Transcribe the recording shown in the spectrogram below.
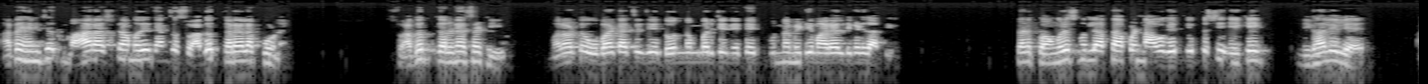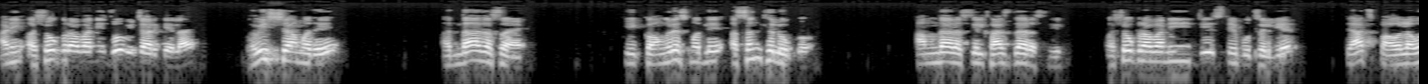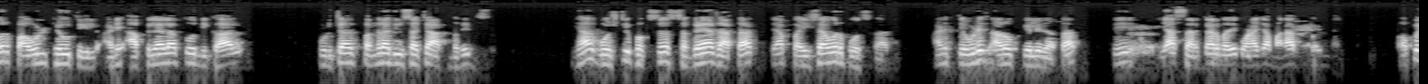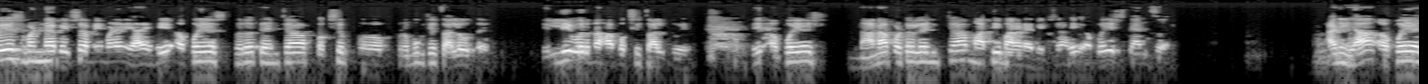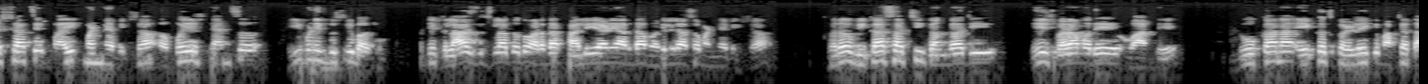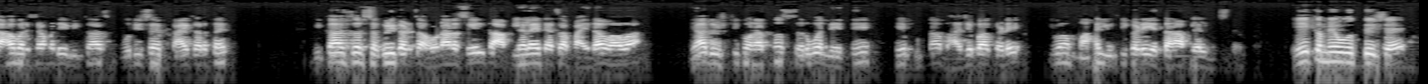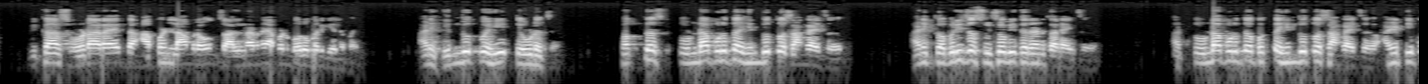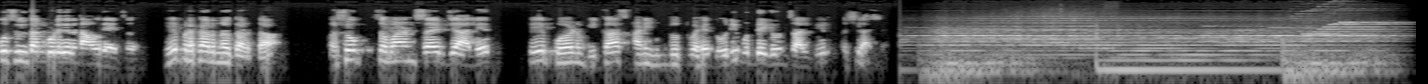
आता ह्यांच्यात महाराष्ट्रामध्ये त्यांचं स्वागत करायला कोण आहे? स्वागत करण्यासाठी मला वाटतं उभाटाचे जे दोन नंबरचे नेते पुन्हा मिठी मारायला तिकडे जातील. कारण काँग्रेसमधले आता आपण नावं घेतली तशी एक एक निघालेली आहेत. आणि अशोकरावांनी जो विचार केलाय भविष्यामध्ये अंदाज असा आहे की काँग्रेसमधले असंख्य लोक आमदार असतील खासदार असतील अशोकरावांनी जी स्टेप उचलली आहे त्याच पावलावर पाऊल ठेवतील आणि आपल्याला तो निकाल पुढच्या पंधरा दिवसाच्या आतमध्ये दिसेल. ह्या गोष्टी फक्त सगळ्या जातात त्या पैशावर पोचतात आणि तेवढेच आरोप केले जातात ते या सरकारमध्ये कोणाच्या मनात पडत नाही. अपयश म्हणण्यापेक्षा मी म्हणेन हे अपयश खरं त्यांच्या पक्ष प्रमुख जे चालवत आहेत दिल्लीवरनं हा पक्ष चालतोय. हे अपयश नाना पटोलेंच्या माथी मारण्यापेक्षा हे अपयश त्यांचं आहे. आणि ह्या अपयशाचे पाईक म्हणण्यापेक्षा अपयश त्यांचं ही पण एक दुसरी बाजू. म्हणजे ग्लास दिसला तर तो अर्धा खाली आणि अर्धा भरलेला असं म्हणण्यापेक्षा खरं विकासाची गंगा जी देशभरामध्ये वाहते. लोकांना एकच कळले की मागच्या दहा वर्षामध्ये विकास मोदी साहेब काय करतायत? विकास जर सगळीकडचा होणार असेल तर आपल्यालाही त्याचा फायदा व्हावा. या दृष्टिकोनातनं सर्व नेते हे पुन्हा भाजपाकडे किंवा महायुतीकडे येताना आपल्याला दिसत एकमेव उद्देश आहे विकास होणार आहे तर आपण लांब राहून चालणार नाही आपण बरोबर गेलं पाहिजे. आणि हिंदुत्व ही तेवढंच आहे. फक्त तोंडापुरतं हिंदुत्व सांगायचं आणि कबरीचं सुशोभीकरण करायचं. तोंडापुरतं फक्त हिंदुत्व सांगायचं आणि टिपू सुलतान कुठेतरी नाव द्यायचं. हे प्रकार न करता अशोक चव्हाण साहेब जे आलेत ते पण विकास आणि हिंदुत्व हे दोन्ही मुद्दे घेऊन चालतील अशी आशा आहे.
